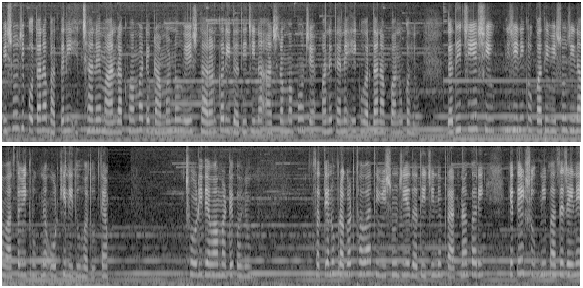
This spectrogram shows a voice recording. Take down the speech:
વિષ્ણુજી પોતાના ભક્તની ઈચ્છાને માન રાખવા માટે બ્રાહ્મણનો વેશ ધારણ કરી દધીજીના આશ્રમમાં પહોંચ્યા અને તેને એક વરદાન આપવાનું કહ્યું. દધીજીએ શિવજીની કૃપાથી વિષ્ણુજીના વાસ્તવિક રૂપને ઓળખી લીધું હતું. તેમ છોડી દેવા માટે કહ્યું. સત્યનું પ્રગટ થવાથી વિષ્ણુજીએ દધીજીને પ્રાર્થના કરી કે તે શુભની પાસે જઈને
